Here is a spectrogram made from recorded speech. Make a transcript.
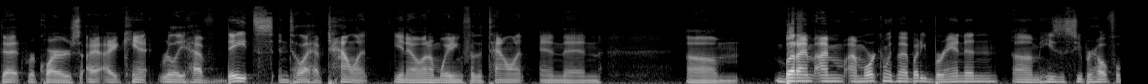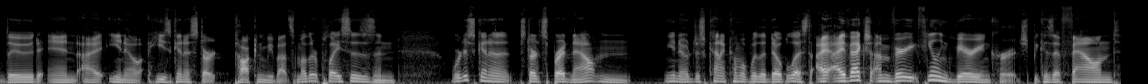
that requires I, I can't really have dates until I have talent, you know, and I'm waiting for the talent, and then, um, but I'm I'm I'm working with my buddy Brandon. Um, he's a super helpful dude, and I you know he's gonna start talking to me about some other places, and we're just gonna start spreading out and you know just kind of come up with a dope list. I, I've actually I'm very feeling very encouraged because I've found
